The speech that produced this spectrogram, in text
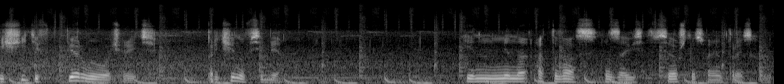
ищите в первую очередь причину в себе – именно от вас зависит все, что с вами происходит.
